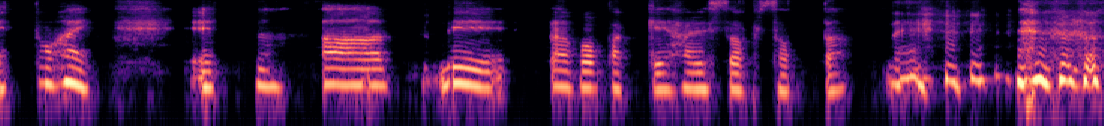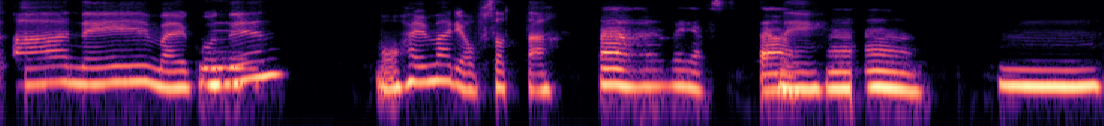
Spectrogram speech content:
음, 음, 에또, 하이. 에, 음, 아, 네, 라고밖에 할 수 없었다. 네. 아, 네 말고는 뭐 할 말이 없었다. 아, 할 말이 없었다. 네. 음, 음, 음,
